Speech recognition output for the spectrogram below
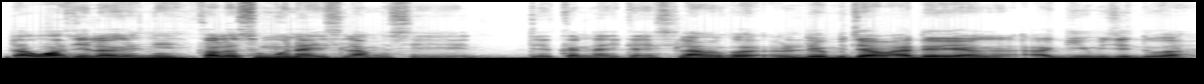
dakwah je lah ni kalau semua nak Islam mesti dia akan naikkan Islam kot dia macam ada yang argue macam tu lah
